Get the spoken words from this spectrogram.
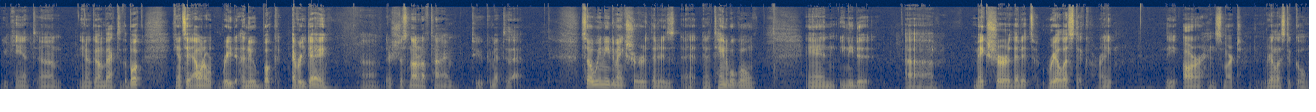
You can't, um, you know, going back to the book, you can't say, I want to read a new book every day. Uh, there's just not enough time to commit to that. So we need to make sure that it is a, an attainable goal, and you need to uh, make sure that it's realistic, right? The R in SMART, realistic goal,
